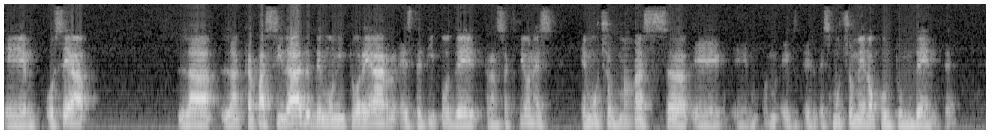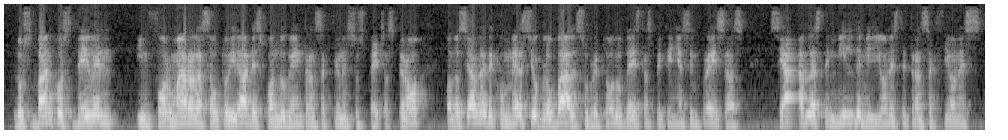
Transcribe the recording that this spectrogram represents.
Eh, o sea, la, capacidad de monitorear este tipo de transacciones es mucho más, eh, eh, es, mucho menos contundente. Los bancos deben informar a las autoridades cuando ven transacciones sospechas, pero cuando se habla de comercio global, sobre todo de estas pequeñas empresas, se habla de mil de millones de transacciones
